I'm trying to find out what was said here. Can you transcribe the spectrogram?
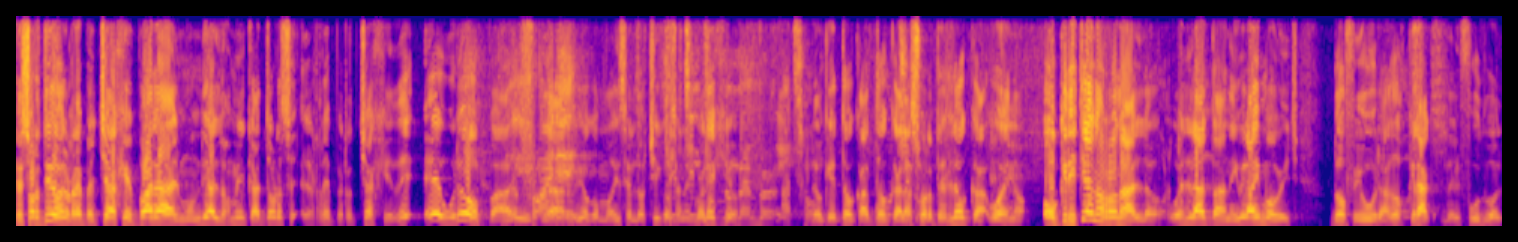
Se sorteó el repechaje para el Mundial 2014, el repechaje de Europa. Ahí, claro, vio como dicen los chicos en el colegio, lo que toca, toca, la suerte es loca. Bueno, o Cristiano Ronaldo o Zlatan Ibrahimovic, dos figuras, dos cracks del fútbol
